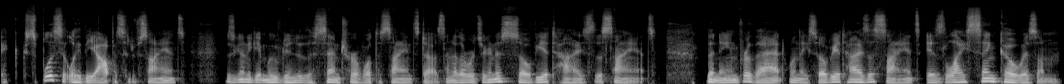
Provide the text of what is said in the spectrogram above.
explicitly the opposite of science, is going to get moved into the center of what the science does. In other words, they're going to Sovietize the science. The name for that, when they Sovietize the science, is Lysenkoism,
